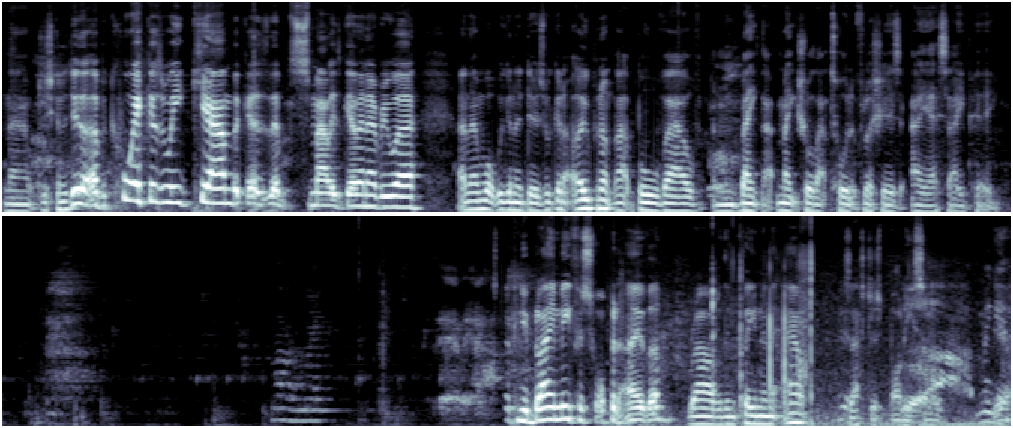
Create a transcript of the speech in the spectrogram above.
Now just going to do that up as quick as we can because the smell is going everywhere. And then what we're going to do is we're going to open up that ball valve and make that make sure that toilet flushes ASAP. So can you blame me for swapping it over rather than cleaning it out? Because that's just body salt. Ah, yeah.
